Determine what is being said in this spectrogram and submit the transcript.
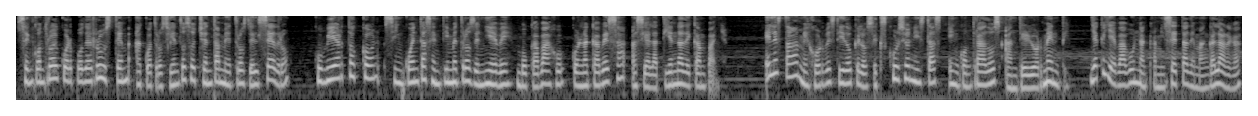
se encontró el cuerpo de Rustem a 480 metros del cedro, cubierto con 50 centímetros de nieve boca abajo, con la cabeza hacia la tienda de campaña. Él estaba mejor vestido que los excursionistas encontrados anteriormente, ya que llevaba una camiseta de manga larga,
